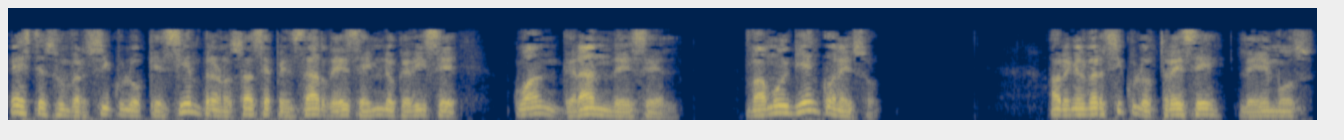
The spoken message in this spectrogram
Este es un versículo que siempre nos hace pensar de ese himno que dice, cuán grande es Él. Va muy bien con eso. Ahora en el versículo 13 leemos,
